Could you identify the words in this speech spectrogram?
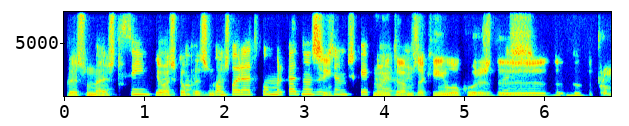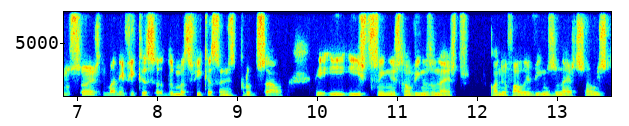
preço honesto. Sim, eu acho que é um preço honesto. Comparado com o mercado nós Sim, achamos que é caro. Não entramos mas... aqui em loucuras de, mas... de, de, de, promoções, de, de massificações de produção e, e isto sim, são vinhos honestos. Quando eu falo em vinhos honestos, são, isto,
